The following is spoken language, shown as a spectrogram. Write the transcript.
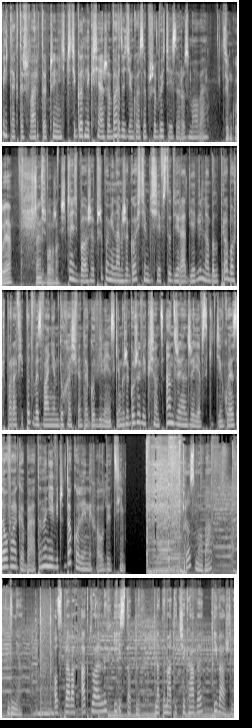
I tak też warto czynić. Czcigodny księże, bardzo dziękuję za przybycie i za rozmowę. Dziękuję. Szczęść Boże. Szczęść Boże. Przypominam, że gościem dzisiaj w studii Radia Wilno był proboszcz parafii pod wezwaniem Ducha Świętego w Wileńskim Grzegorzewie ksiądz Andrzej Andrzejewski. Dziękuję za uwagę. Beata Naniewicz. Do kolejnych audycji. Rozmowa dnia. O sprawach aktualnych i istotnych, na tematy ciekawe i ważne,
